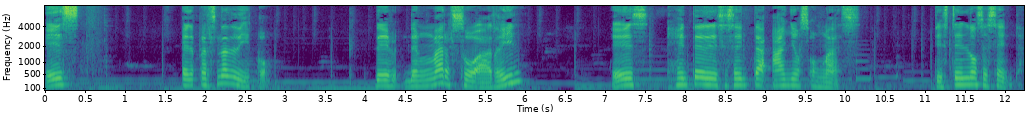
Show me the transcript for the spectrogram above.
es el personal médico. De, de marzo a abril es gente de 60 años o más. En los 60.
